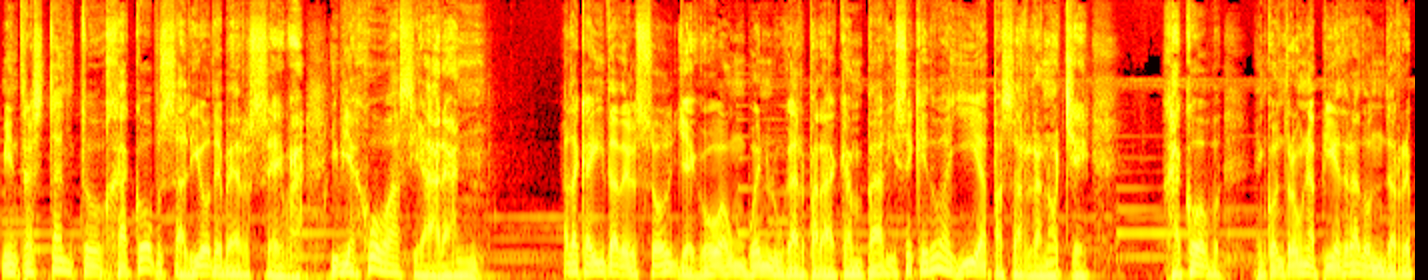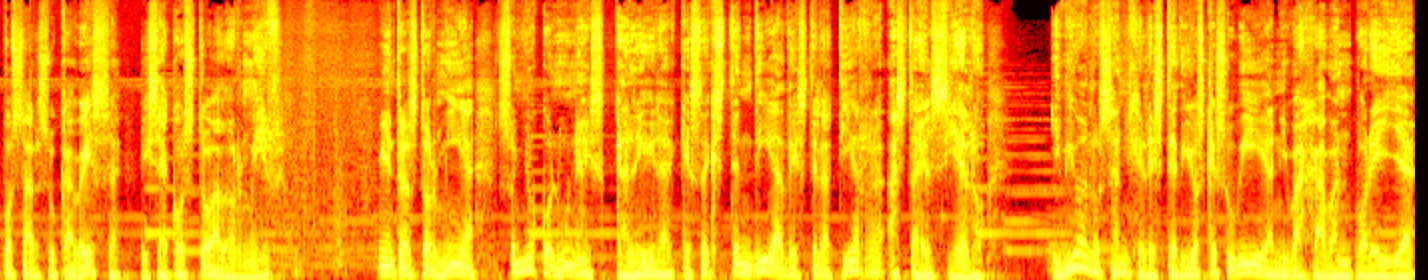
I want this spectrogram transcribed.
Mientras tanto, Jacob salió de Beerseba y viajó hacia Arán. A la caída del sol llegó a un buen lugar para acampar y se quedó allí a pasar la noche. Jacob encontró una piedra donde reposar su cabeza y se acostó a dormir. Mientras dormía, soñó con una escalera que se extendía desde la tierra hasta el cielo, y vio a los ángeles de Dios que subían y bajaban por ella.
